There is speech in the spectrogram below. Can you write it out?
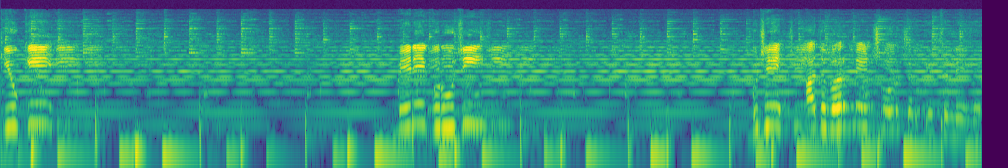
क्योंकि मेरे गुरुजी मुझे अधवर में छोड़ करके चले गए।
